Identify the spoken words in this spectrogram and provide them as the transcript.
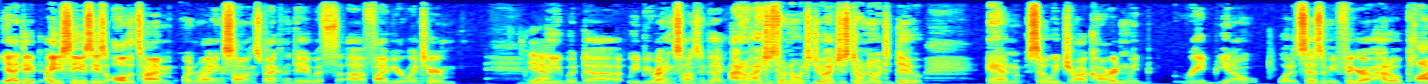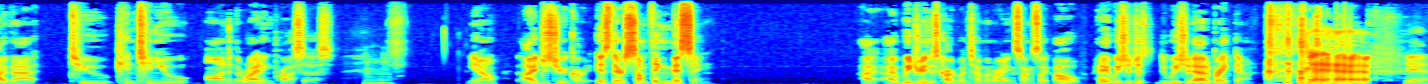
yeah, dude. I used to use these all the time when writing songs back in the day with uh, Five Year Winter. Yeah. we would uh, we'd be writing songs and be like, I don't, I just don't know what to do. I just don't know what to do. And so we'd draw a card and we'd read, you know, what it says, and we'd figure out how to apply that to continue on in the writing process. Mhm. You know, I just drew a card. Is there something missing? I, I we drew this card one time when writing songs. Like, oh, hey, we should just we should add a breakdown. yeah.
